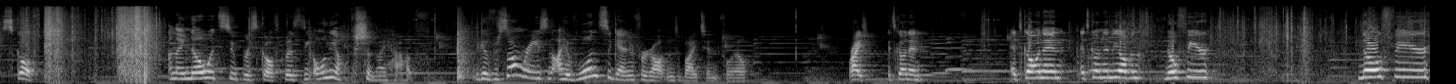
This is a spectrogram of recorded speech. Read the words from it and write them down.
scuffed. And I know it's super scuffed, but it's the only option I have. Because for some reason, I have once again forgotten to buy tinfoil. Right, it's going in. It's going in. It's going in the oven. No fear. No fear.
